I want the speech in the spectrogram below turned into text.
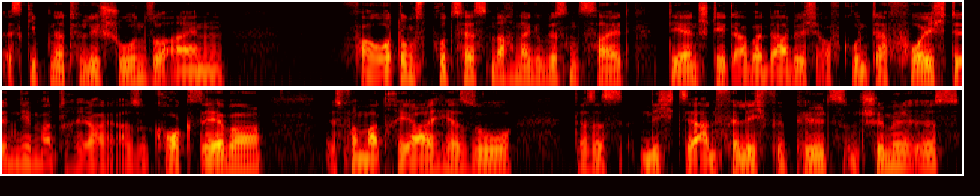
es gibt natürlich schon so einen Verrottungsprozess nach einer gewissen Zeit. Der entsteht aber dadurch aufgrund der Feuchte in dem Material. Also Kork selber ist vom Material her so, dass es nicht sehr anfällig für Pilz und Schimmel ist,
